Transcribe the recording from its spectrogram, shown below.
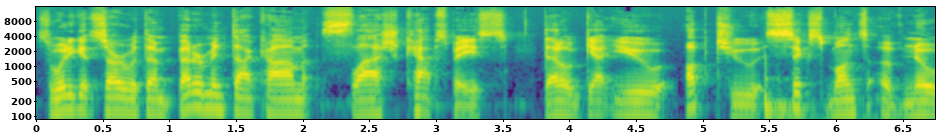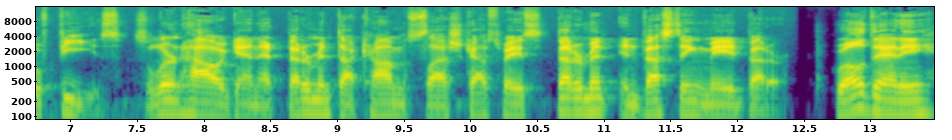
So, when you get started with them, betterment.com slash capspace That'll get you up to six months of no fees. So learn how again at betterment.com slash capspace. Betterment investing made better. Well, Danny,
